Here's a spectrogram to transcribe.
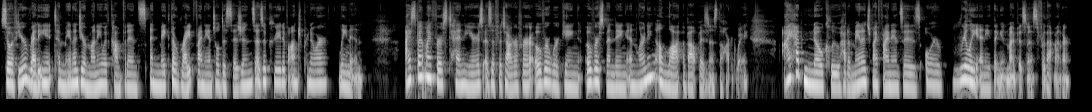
So if you're ready to manage your money with confidence and make the right financial decisions as a creative entrepreneur, lean in. I spent my first 10 years as a photographer overworking, overspending, and learning a lot about business the hard way. I had no clue how to manage my finances or really anything in my business for that matter.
